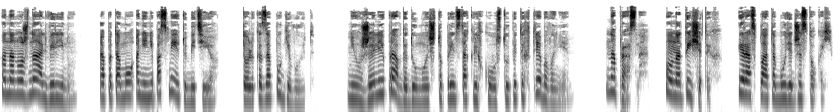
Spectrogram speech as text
она нужна Альверину, а потому они не посмеют убить ее, только запугивают. Неужели и правда думают, что принц так легко уступит их требованиям? Напрасно. Он отыщет их, и расплата будет жестокой.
